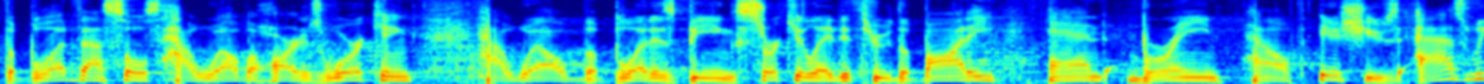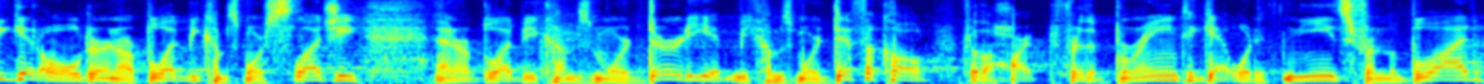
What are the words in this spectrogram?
the blood vessels, how well the heart is working, how well the blood is being circulated through the body, and brain health issues. As we get older and our blood becomes more sludgy and our blood becomes more dirty, it becomes more difficult for the heart, for the brain to get what it needs from the blood.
